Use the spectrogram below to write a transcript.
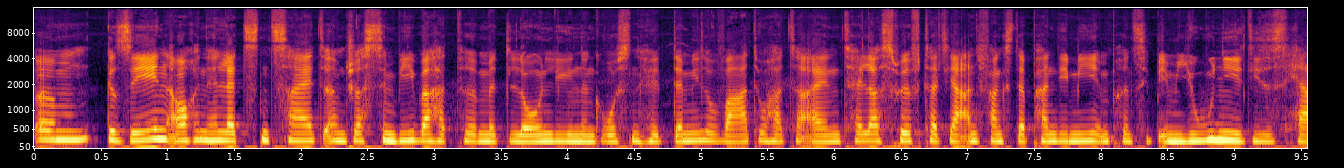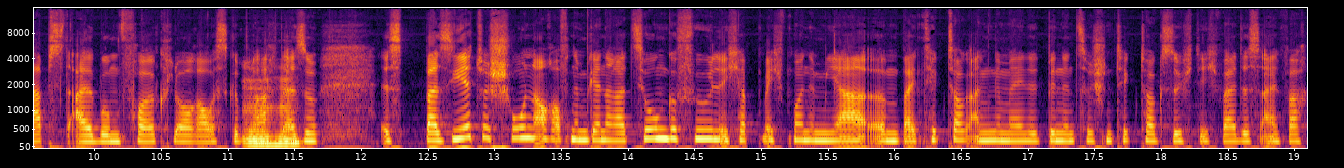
ähm, gesehen, auch in der letzten Zeit, ähm, Justin Bieber hatte mit Lonely einen großen Hit, Demi Lovato hatte einen, Taylor Swift hat ja anfangs der Pandemie im Prinzip im Juni dieses Herbstalbum Folklore rausgebracht. Mhm. Also es basierte schon auch auf einem Generationengefühl. Ich habe mich vor einem Jahr ähm, bei TikTok angemeldet, bin inzwischen TikTok-süchtig, weil das einfach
